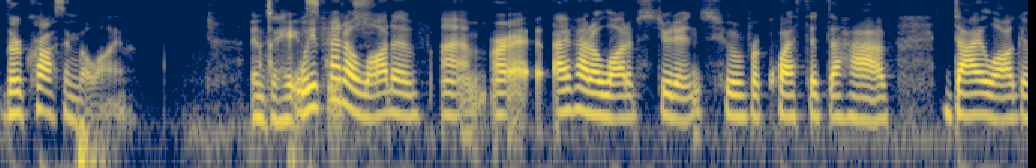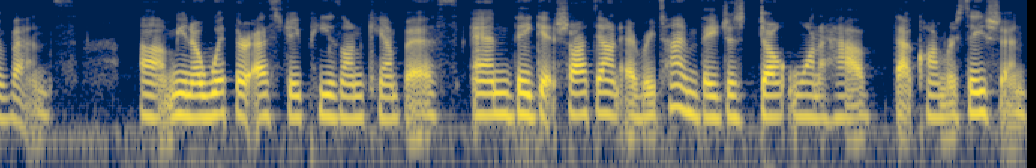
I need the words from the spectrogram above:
they're crossing the line into hate We've speech. had a lot of, um, or I've had a lot of students who have requested to have dialogue events. Um, you know, with their SJPs on campus, and they get shot down every time. They just don't want to have that conversation.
